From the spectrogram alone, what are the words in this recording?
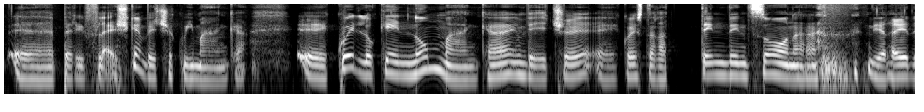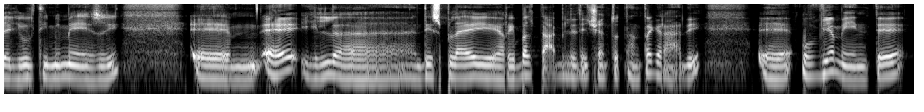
eh, per il flash che invece qui manca. Eh, quello che non manca invece, questa è la tendenzona direi degli ultimi mesi, ehm, è il uh, display ribaltabile di 180 gradi, eh, ovviamente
